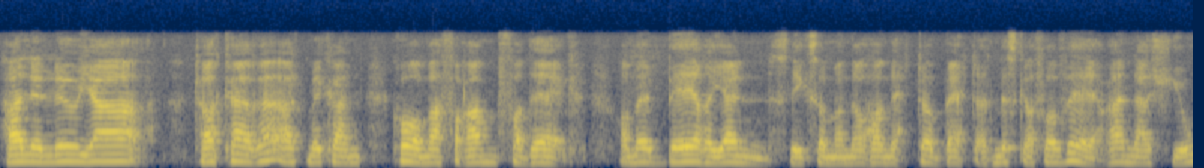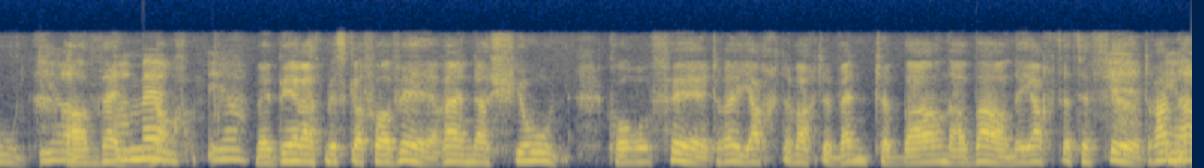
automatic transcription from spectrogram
Halleluja. Takk, Herre, at vi kan komme fram for deg. Og vi ber igjen, slik som vi nå har nettopp bedt, at vi skal få være en nasjon ja, av venner. Ja. Vi ber at vi skal få være en nasjon hvor fedrehjertet ble vendt til barna, barnehjertet til fedrene.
